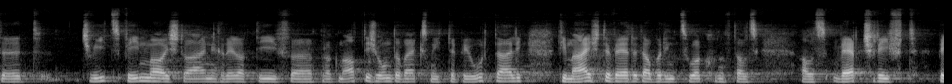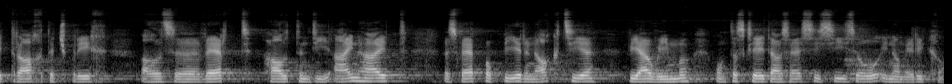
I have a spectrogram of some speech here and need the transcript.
die, die Schweiz, die FINMA, ist da eigentlich relativ äh, pragmatisch unterwegs mit der Beurteilung. Die meisten werden aber in Zukunft als, als Wertschrift betrachtet, sprich als äh, werthaltende Einheit, ein Wertpapier, eine Aktie, wie auch immer. Und das sieht auch das SEC so in Amerika.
